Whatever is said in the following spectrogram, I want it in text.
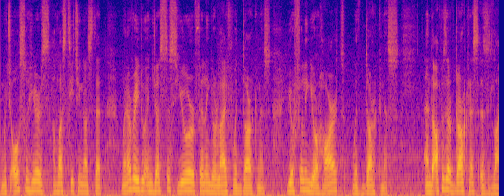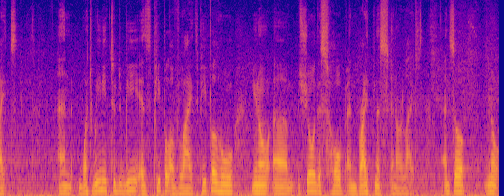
Which also here is Allah's teaching us that whenever you do injustice, you're filling your life with darkness. You're filling your heart with darkness. And the opposite of darkness is light. And what we need to be is people of light, people who, you know, um, show this hope and brightness in our lives. And so, you know,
